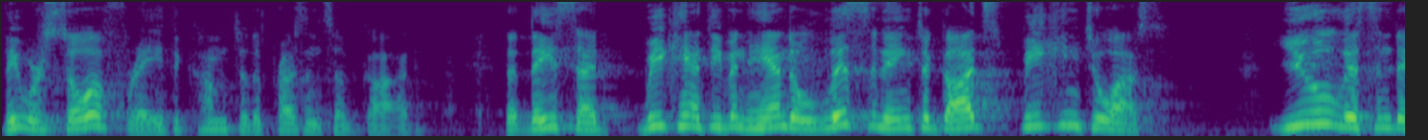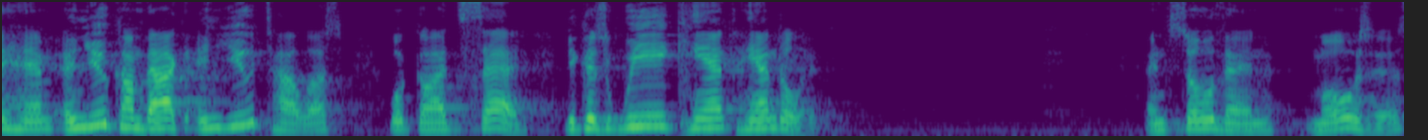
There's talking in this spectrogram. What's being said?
They were so afraid to come to the presence of God that they said, We can't even handle listening to God speaking to us. You listen to him and you come back and you tell us what God said because we can't handle it. And so then Moses,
